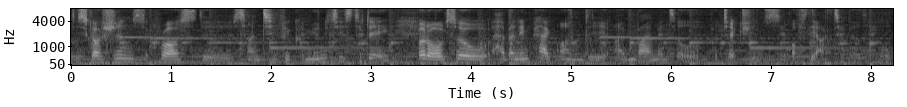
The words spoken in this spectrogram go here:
discussions across the scientific communities today, but also have an impact on the environmental protections of the Arctic as a whole.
